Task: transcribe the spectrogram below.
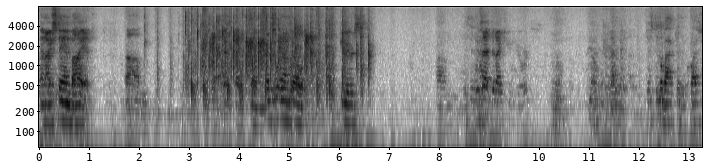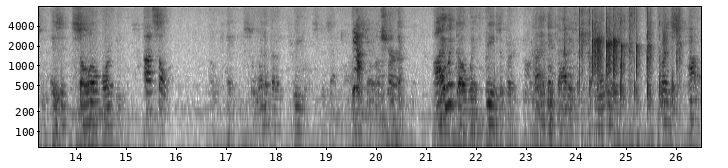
and I stand by it. Um, that's, that's where I'm going. Cheers. Um, is it- Was that, did I choose yours? No. No. Just to go back to the question, is it solo or Beatles? Uh, solo. Okay, so what about Threes? Does that count? Yeah, solo? sure. Okay. I would go with Free as a Bird, because I think that is a tremendous, for its time,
